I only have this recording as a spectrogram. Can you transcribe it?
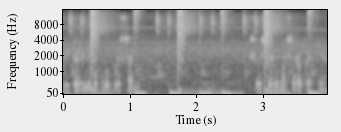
lebih dari 50% sosial masyarakatnya?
